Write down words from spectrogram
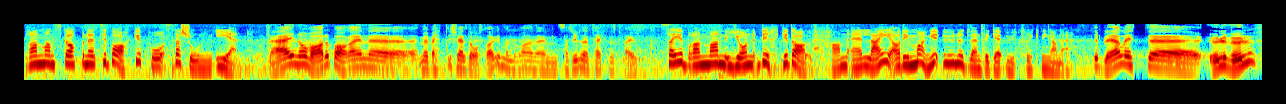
Brannmannskapene tilbake på stasjonen igjen. Nei, nå var det bare en eh, Vi vet ikke helt årsaken, men det var en, en, sannsynligvis en teknisk feil. Sier brannmann John Birkedal. Han er lei av de mange unødvendige utrykningene. Det blir litt uh, ulv-ulv.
